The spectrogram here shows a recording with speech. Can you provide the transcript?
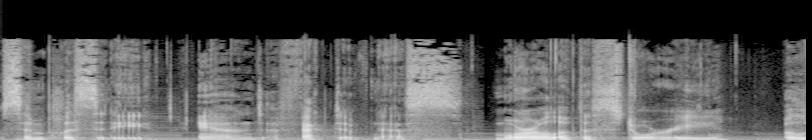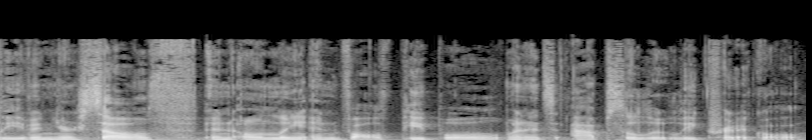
simplicity and effectiveness. Moral of the story Believe in yourself and only involve people when it's absolutely critical.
